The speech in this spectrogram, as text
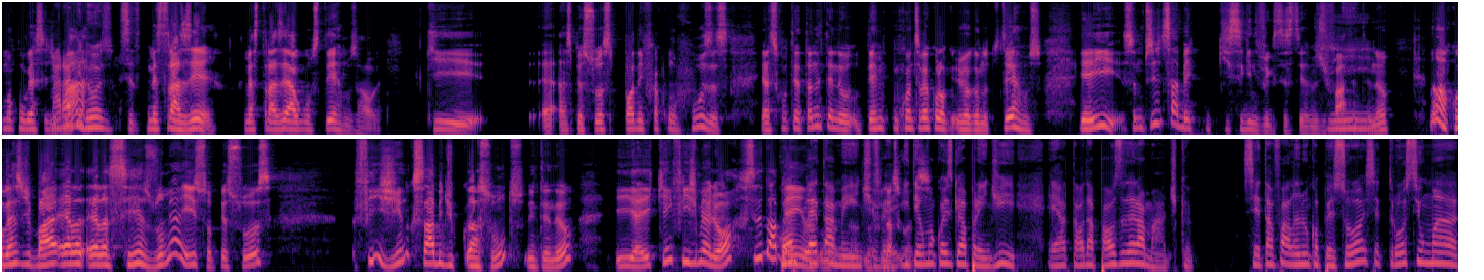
uma conversa de Maravilhoso. bar, você começa a trazer, começa a trazer alguns termos, Raul, que as pessoas podem ficar confusas, elas ficam tentando entender o termo enquanto você vai jogando os termos, e aí você não precisa saber o que significa esses termos de fato, entendeu? Não, a conversa de bar, ela, ela se resume a isso, a pessoas fingindo que sabem de assuntos, entendeu? E aí quem finge melhor se dá bem. Completamente, velho. E tem uma coisa que eu aprendi, é a tal da pausa dramática. Você tá falando com a pessoa, você trouxe uma.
